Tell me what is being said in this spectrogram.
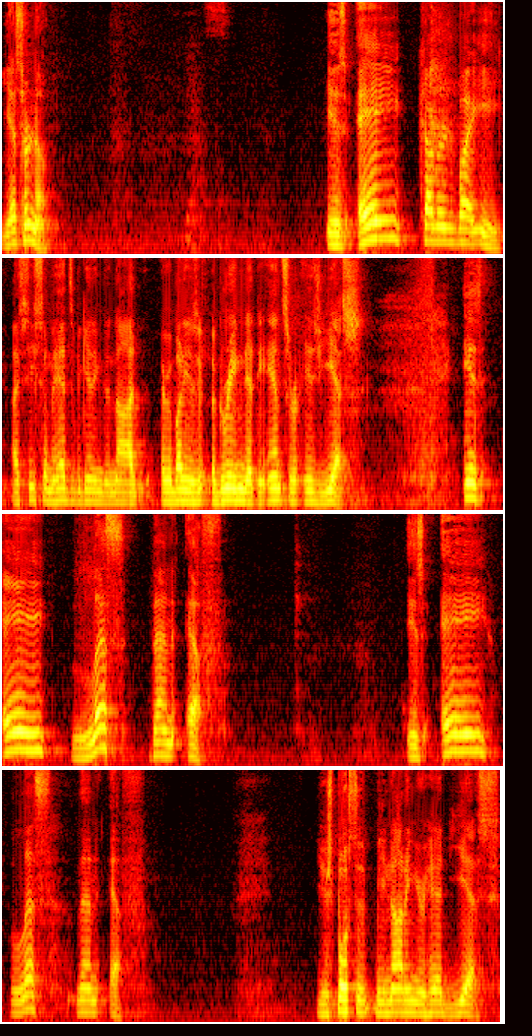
Yes or no? Yes. Is A covered by E? I see some heads beginning to nod. Everybody is agreeing that the answer is yes. Is A less than F? Is A less than F? You're supposed to be nodding your head yes.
